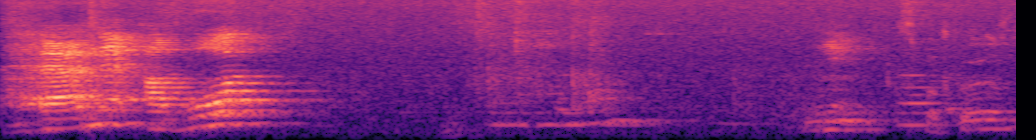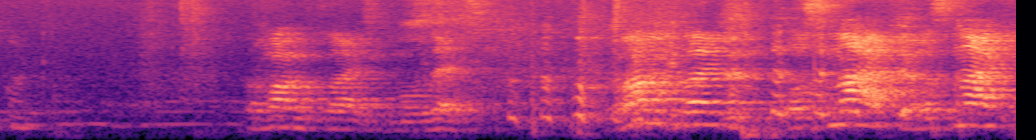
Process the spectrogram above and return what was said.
Гени або. Ні. Роман Миколаївич, молодець. Роман Миколаївич, ознаки, ознаки,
